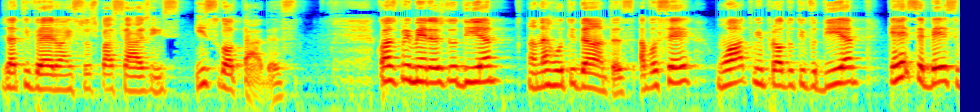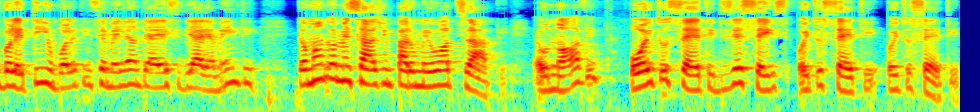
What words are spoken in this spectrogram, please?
já tiveram as suas passagens esgotadas. Com as primeiras do dia, Ana Ruth Dantas. A você, um ótimo e produtivo dia. Quer receber esse boletim, um boletim semelhante a esse diariamente? Então manda uma mensagem para o meu WhatsApp. É o 987168787.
